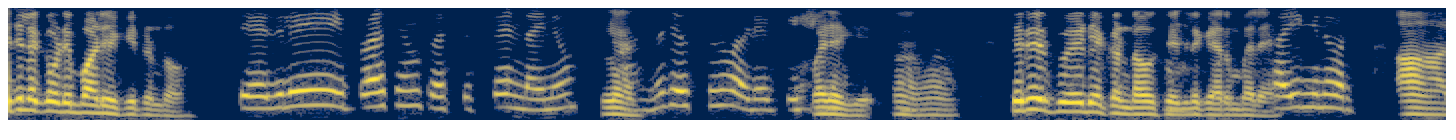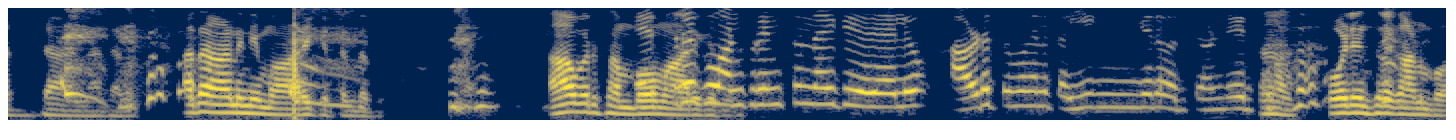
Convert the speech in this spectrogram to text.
സ്റ്റേജിലൊക്കെ എവിടെയും പാടി വെക്കിട്ടുണ്ടോ സ്റ്റേജിൽ ഇപ്രാവശ്യം പ്രശസ്ത ഉണ്ടായിരുന്നു. അന്ന് ജസ്റ്റ് ഒന്ന് പാടിയൊക്കെ. ആ ആ. ചെറിയൊരു പേടിയൊക്കെ ഉണ്ടാവും സ്റ്റേജിൽ കയറുമ്പോ ആ അതാണ് അതാണ്. അതാണ് ഇനി മാറി കിട്ടേണ്ടത്. ആ ഒരു സംഭവം. കോൺഫിഡൻസ് ഉണ്ടായി കയറിയാലും അവിടെ എത്തുമ്പോ ഇങ്ങനെ കൈ ഇങ്ങനെ വരച്ചോണ്ടേ ആ ഓഡിയൻസിനെ കാണുമ്പോ.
